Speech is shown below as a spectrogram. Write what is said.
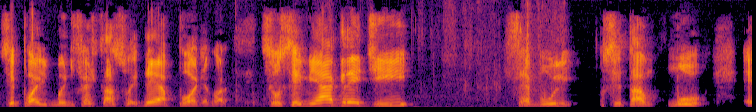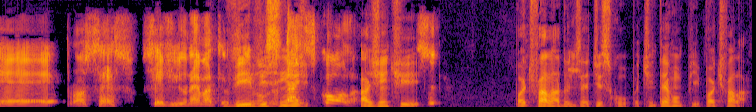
Você pode manifestar sua ideia, pode. Agora, se você me agredir, isso é bullying você está no é, processo. Você viu, né, Matheus? Vive sim. A, escola. A gente. Você... Pode falar, Donizete, desculpa, te interrompi. Pode falar.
